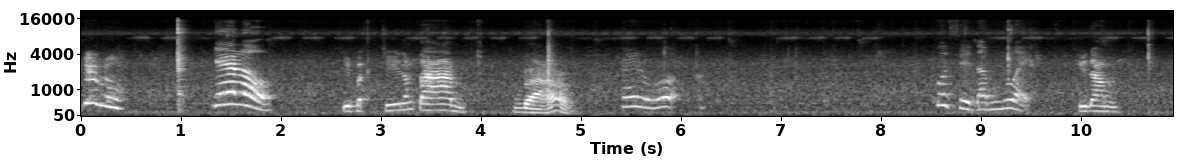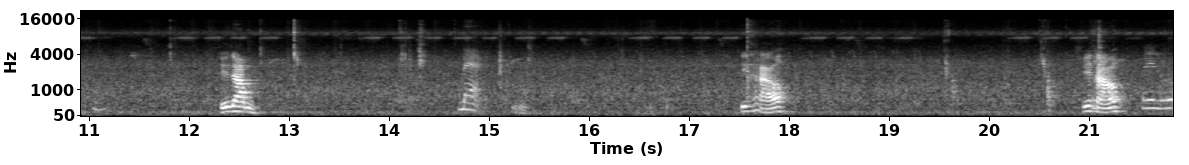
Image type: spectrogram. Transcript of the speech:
เยลโลเยลโล่สีบสีน้ำตาลบราว ไม่รู้ พูด สีดำด้วย สีดสีดแบบำสีขาว สีขาวไม่รู้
